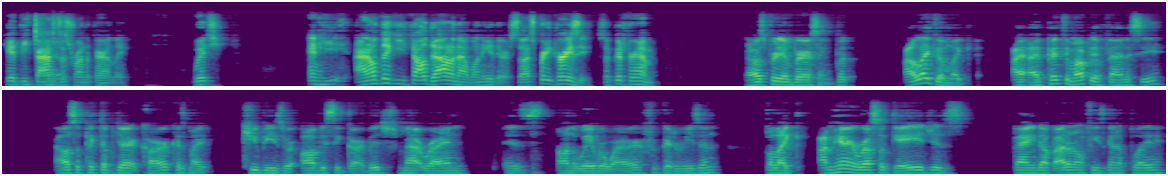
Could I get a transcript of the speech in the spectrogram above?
He had the oh, fastest run apparently, which, and he. I don't think he fell down on that one either. So that's pretty crazy. So good for him. That was pretty embarrassing, but I like him. Like I, I picked him up in fantasy. I also picked up Derek Carr because my QBs were obviously garbage. Matt Ryan is on the waiver wire for good reason, but like I'm hearing Russell Gage is banged up. I don't know if he's gonna play.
